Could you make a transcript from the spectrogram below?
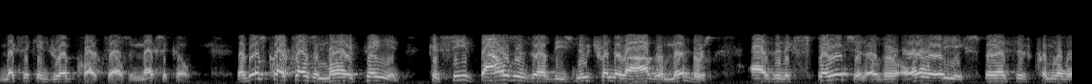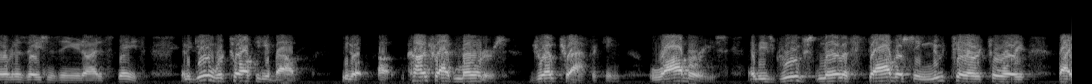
Mexican drug cartels in Mexico. Now, those cartels, in my opinion, conceive thousands of these new Tren members as an expansion of their already expansive criminal organizations in the United States. And again, we're talking about you know, uh, contract murders, drug trafficking, robberies, and these groups then establishing new territory by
